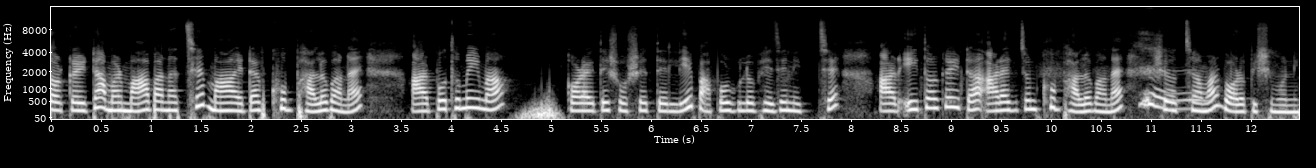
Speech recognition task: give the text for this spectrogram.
তরকারিটা আমার মা বানাচ্ছে। মা এটা খুব ভালো বানায়। আর প্রথমেই মা কড়াইতে সর্ষের তেল দিয়ে পাঁপড়গুলো ভেজে নিচ্ছে। আর এই তরকারিটা আর একজন খুব ভালো বানায়, সে হচ্ছে আমার বড় পিসিমণি।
